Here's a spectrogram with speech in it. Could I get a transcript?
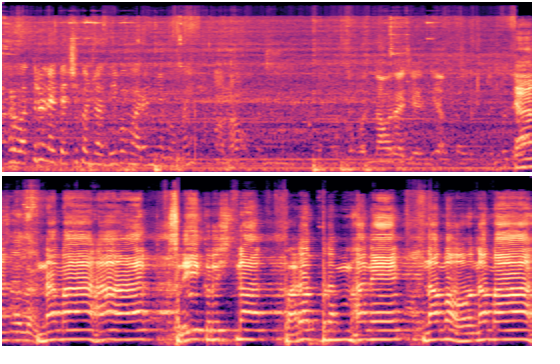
అక్కడ వత్తులు నేను తెచ్చి కొంచెం దీపం అరేంజ్ చేయమమ్మాయి వన్ అవర్ చేయండి నమః శ్రీకృష్ణ పరబ్రహ్మనే నమో నమః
